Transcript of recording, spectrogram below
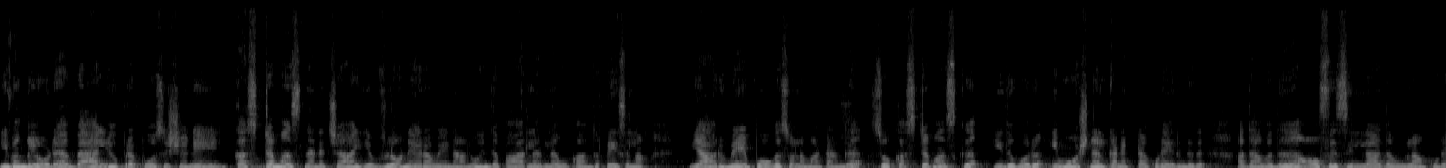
இவங்களோட வேல்யூ ப்ரப்போசிஷனே கஸ்டமர்ஸ் நினச்சா எவ்வளோ நேரம் வேணாலும் இந்த பார்லரில் உட்காந்து பேசலாம். யாருமே போக சொல்ல மாட்டாங்க. ஸோ கஸ்டமர்ஸ்க்கு இது ஒரு இமோஷனல் கனெக்டாக கூட இருந்தது. அதாவது ஆஃபீஸ் இல்லாதவங்களாம் கூட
